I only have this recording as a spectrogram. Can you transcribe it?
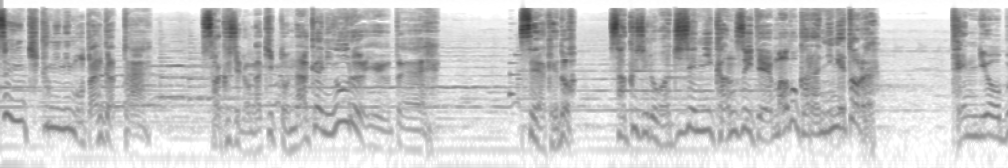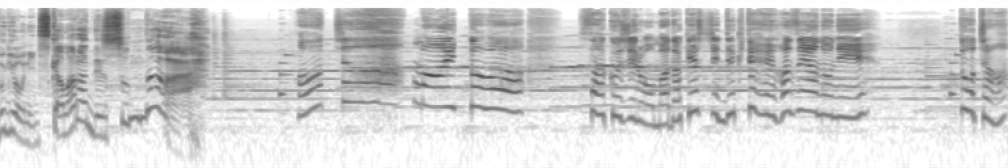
然聞く耳持たんかった。作次郎がきっと中におる言うて。せやけど作次郎は事前に感づいて窓から逃げとる。天領奉行に捕まらんで済んだわ。あっちゃ参ったわ。作次郎まだ決心できてへんはずやのに。父ちゃん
